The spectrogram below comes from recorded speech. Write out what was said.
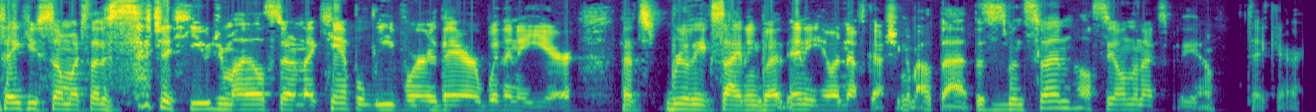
Thank you so much. That is such a huge milestone. I can't believe we're there within a year. That's really exciting but anywho enough gushing about that. This has been sven. I'll see you on the next video. Take care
